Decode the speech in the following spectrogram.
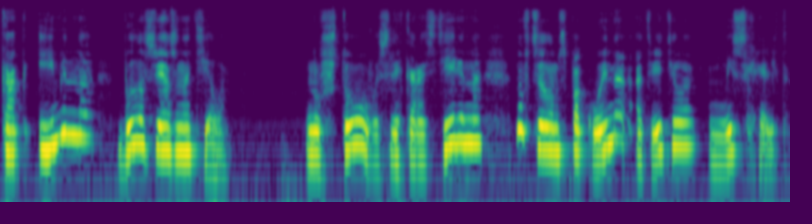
как именно было связано тело». «Ну что вы, слегка растерянно, но в целом спокойно», — ответила мисс Хельт.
